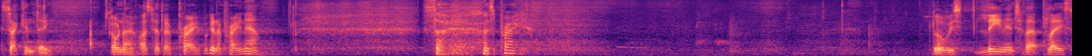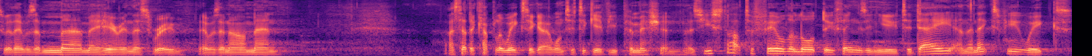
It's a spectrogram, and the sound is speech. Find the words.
Second thing. Oh no, I said I'd pray. We're going to pray now. So let's pray. Lord, we lean into that place where there was a murmur here in this room. There was an amen. I said a couple of weeks ago, I wanted to give you permission. As you start to feel the Lord do things in you today and the next few weeks,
